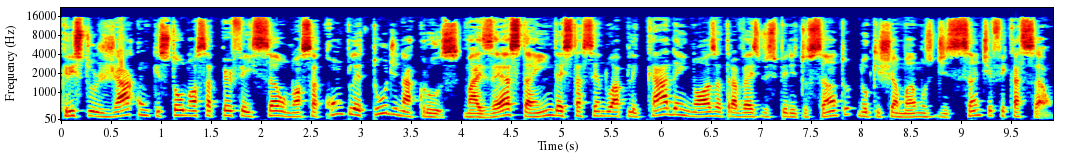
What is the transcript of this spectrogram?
Cristo já conquistou nossa perfeição, nossa completude na cruz, mas esta ainda está sendo aplicada em nós através do Espírito Santo no que chamamos de santificação.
